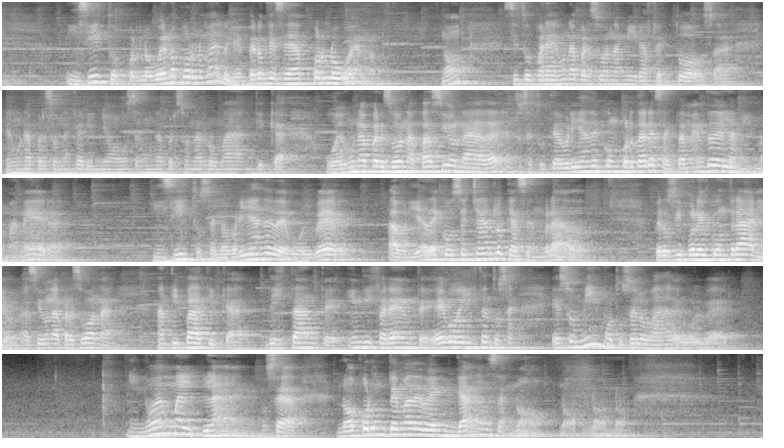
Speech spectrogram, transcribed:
insisto, por lo bueno, por lo malo, yo espero que sea por lo bueno. ¿No? Si tu pareja es una persona, mira, afectuosa, es una persona cariñosa, es una persona romántica o es una persona apasionada, entonces tú te habrías de comportar exactamente de la misma manera. Insisto, se lo habrías de devolver, habría de cosechar lo que ha sembrado. Pero si por el contrario ha sido una persona antipática, distante, indiferente, egoísta, entonces eso mismo tú se lo vas a devolver. Y no es mal plan, o sea, no por un tema de venganza, no, no, no, no.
